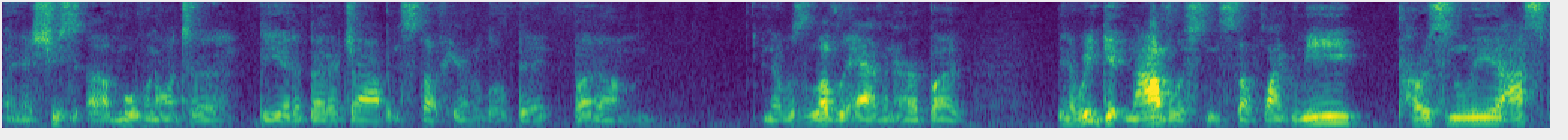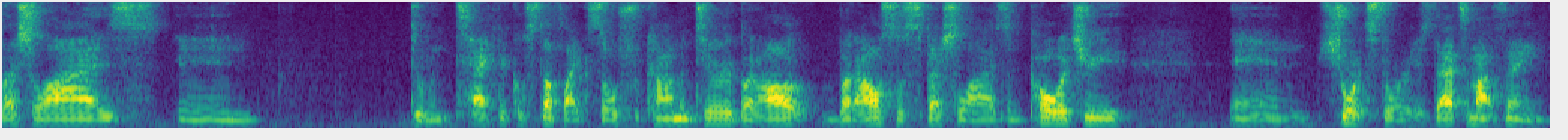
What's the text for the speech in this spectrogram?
and she's uh, moving on to be at a better job and stuff here in a little bit. But um, you know, it was lovely having her. But you know, we get novelists and stuff. Like me personally, I specialize in doing technical stuff like social commentary, but all but I also specialize in poetry and short stories. That's my thing.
